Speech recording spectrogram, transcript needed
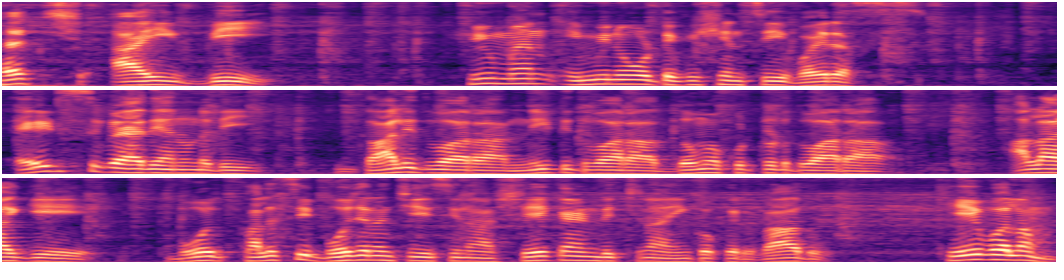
HIV human immunodeficiency virus. AIDS వ్యాధి అనున్నది గాలి ద్వారా నీటి ద్వారా దోమ కుట్టుడు ద్వారా అలాగే భో కలిసి భోజనం చేసిన షేక్ హ్యాండ్ ఇచ్చిన ఇంకొకరి రాదు. కేవలం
